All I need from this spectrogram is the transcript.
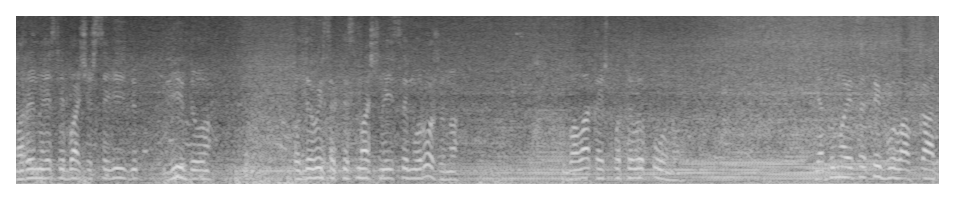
Марина, якщо бачиш це відео, подивись, як ти смачно їси морожено, балакаєш по телефону. Я думаю, це ти була в кадр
